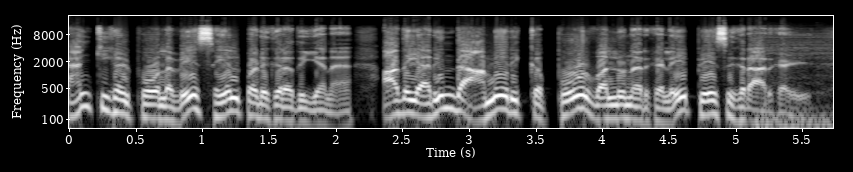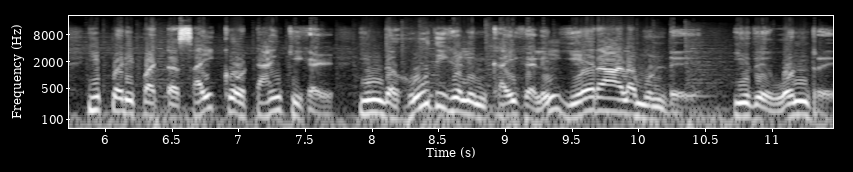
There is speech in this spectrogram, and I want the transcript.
டேங்கிகள் போலவே செயல்படுகிறது என அதை அறிந்த அமெரிக்க போர் வல்லுநர்களே பேசுகிறார்கள். இப்படிப்பட்ட சைக்கோ டேங்கிகள் இந்த ஹூதிகளின் கைகளில் ஏராளம் உண்டு. இது ஒன்று.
